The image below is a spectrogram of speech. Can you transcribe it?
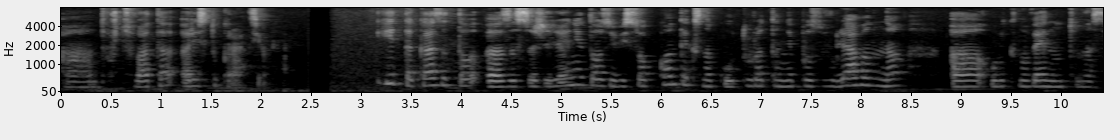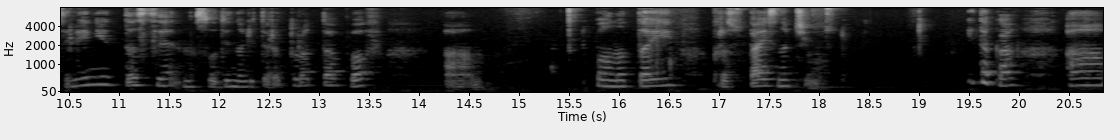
а, дворцовата аристокрация. И така, за, за съжаление, този висок контекст на културата не позволява на а, обикновеното население да се наслади на литературата в а, пълната и красота и значимост. И така, а,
